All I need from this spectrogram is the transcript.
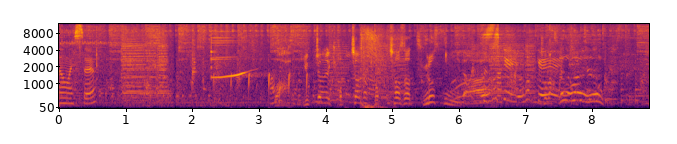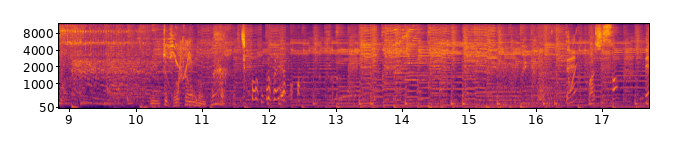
너무 맛있어요? 와, 육전을 겹쳐서 겹쳐서 들었습니다. 여섯 개, 여섯 개. 육전 저렇게 하는 건 처음 봤어. 어때? 맛있어? 네?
